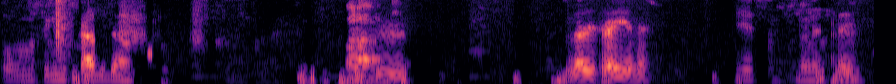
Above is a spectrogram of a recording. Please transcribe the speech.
O significado dela. Olha lá. Uhum. Da letra E, né? Isso, na letra E.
